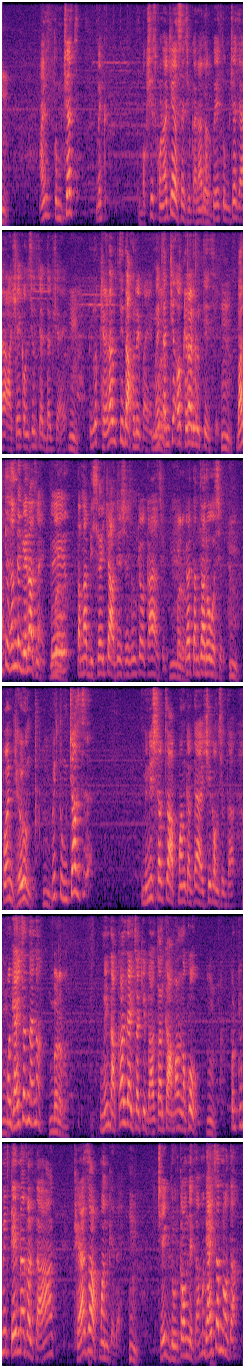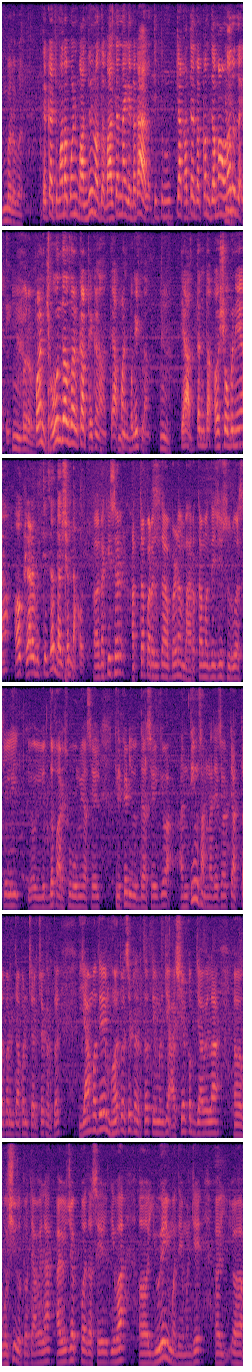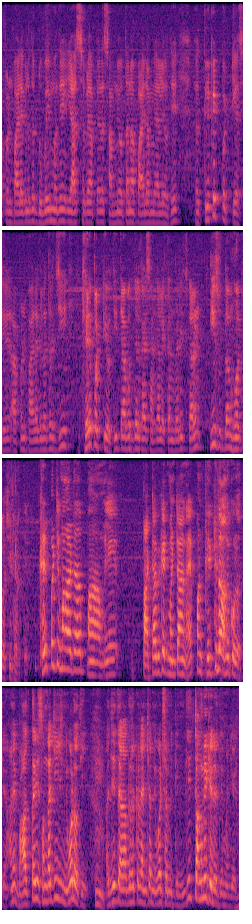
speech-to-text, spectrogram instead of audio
आणि तुमच्याच म्हणजे बक्षीस कोणाचे असेल स्वीकारा नक्की तुमच्याच आहे आशियाई काउन्सिलचे अध्यक्ष आहे. तुला खेळावृत्ती दाखवली पाहिजे. म्हणजे त्यांची अखेळाडू वृत्ती असेल. भारतीय संघ गेलाच नाही. ते त्यांना बीसीआयचे आदेश असेल किंवा काय असेल. किंवा त्यांचा रोग असेल. पण घेऊन मी तुमच्याच मिनिस्टरचा अपमान करताय आयशी काउन्सिलचा मग घ्यायचंच नाही ना? बरोबर. तुम्ही नकार द्यायचा की भारतासारखं आम्हाला नको. पण तुम्ही ते न करता खेळाचा अपमान केलाय. चेक धुडकावून देता. मग घ्यायचाच नव्हता. बरोबर. तर काय तुम्हाला कोणी बांधील नव्हतं भारतात नाही गेलं काय आलं? ती तुमच्या खात्यात रक्कम जमा होणारच आहे ती. पण घेऊन जर जर का फेकणं ते आपण बघितलं. ते अत्यंत अशोभनीय अखेळाडू वृत्तीचं दर्शन दाखवते. नक्की सर आत्तापर्यंत आपण भारतामध्ये जी सुरू असलेली युद्ध पार्श्वभूमी असेल क्रिकेट युद्ध असेल किंवा अंतिम सामना ज्याच्यावरती आत्तापर्यंत आपण चर्चा करतोय यामध्ये महत्त्वाचं ठरतं ते म्हणजे आशिया कप ज्यावेळेला घोषित होतो त्यावेळेला आयोजक पद असेल किंवा यू एमध्ये म्हणजे आपण पाहायला गेलं तर दुबईमध्ये या सगळ्या आपल्याला सामने होताना पाहायला मिळाले होते. क्रिकेटपट्टी असेल आपण पाहायला गेलं तर जी खेळपट्टी होती त्याबद्दल काय सांगाल एकंदरीत? कारण ती सुद्धा महत्त्वाची ठरते. खेळपट्टी मला वाटतं म्हणजे पाटा विकेट म्हणता नाही पण फिरकीला अनुकूल होते. आणि भारतीय संघाची जी निवड होती अजित आगरकर यांच्या निवड समितीने ती चांगली केली होती म्हणजे.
